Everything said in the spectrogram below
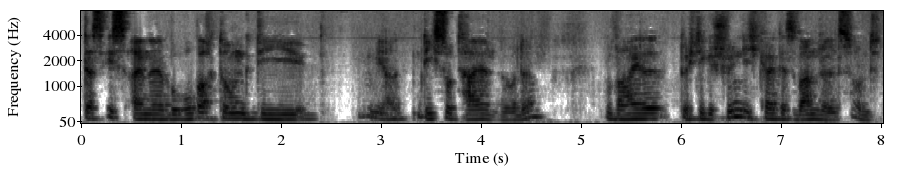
das ist eine Beobachtung, die, ja, die ich so teilen würde weil durch die Geschwindigkeit des Wandels und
